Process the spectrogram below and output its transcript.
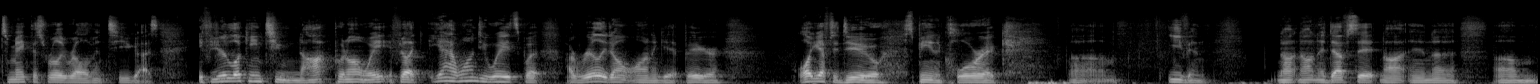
to make this really relevant to you guys, if you're looking to not put on weight, if you're like, yeah, I want to do weights, but I really don't want to get bigger, all you have to do is be in a caloric um, even, not not in a deficit, not in a um,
